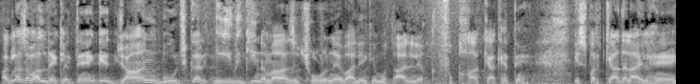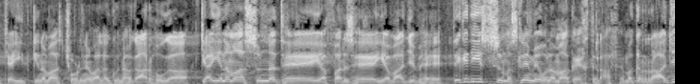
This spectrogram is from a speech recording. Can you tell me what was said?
اگلا سوال دیکھ لیتے ہیں کہ جان بوجھ کر عید کی نماز چھوڑنے والے کے متعلق فقہ کیا کہتے ہیں؟ اس پر کیا دلائل ہیں؟ کیا عید کی نماز چھوڑنے والا گناہ گار ہوگا؟ کیا یہ نماز سنت ہے یا فرض ہے یا واجب ہے؟ دیکھیں جی اس مسئلے میں علماء کا اختلاف ہے۔ مگر راج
